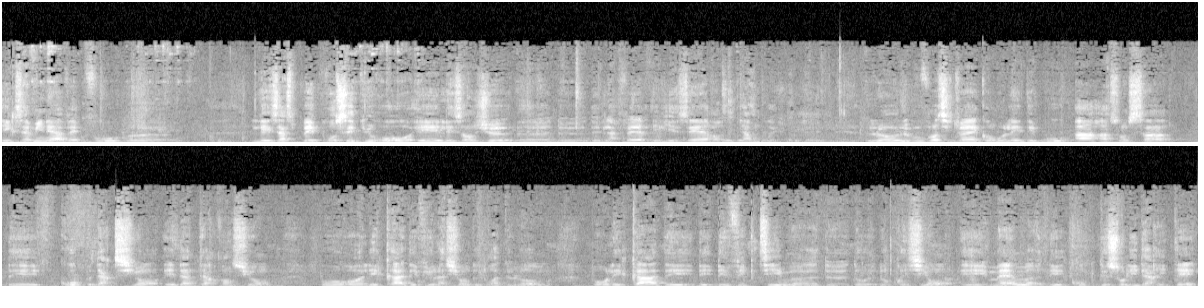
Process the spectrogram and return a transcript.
examiner avec vous euh, les aspects procéduraux et les enjeux euh, de, l'affaire Eliezer Tamboué. Le, le, mouvement citoyen congolais debout a à son sein des groupes d'action et d'intervention pour les cas de violations de droits de l'homme, pour les cas des, des, des victimes d'oppression et même des groupes de solidarité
